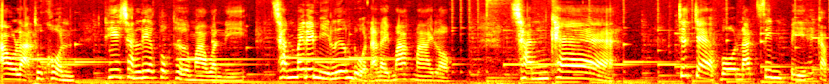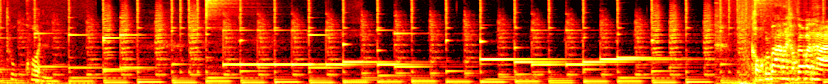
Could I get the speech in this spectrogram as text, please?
เอาล่ะทุกคนที่ฉันเรียกพวกเธอมาวันนี้ ฉันไม่ได้มีเรื่องด่วนอะไรมากมายหรอก ฉันแค่ จะแจกโบนัสสิ้นปีให้กับทุกคน ขอบคุณมากนะครับท่านประธาน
